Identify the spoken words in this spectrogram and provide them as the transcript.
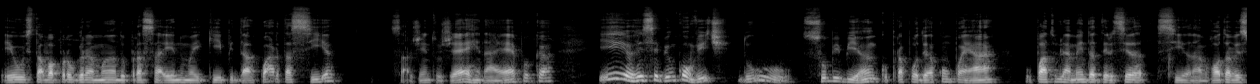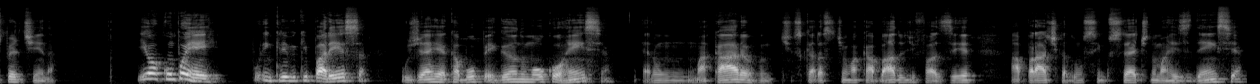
eu estava programando para sair numa equipe da quarta CIA, Sargento Gerry na época, e eu recebi um convite do Subbianco para poder acompanhar o patrulhamento da terceira CIA na Rota Vespertina. E eu acompanhei. Por incrível que pareça, o Jerry acabou pegando uma ocorrência. Era uma cara, os caras tinham acabado de fazer a prática de um 57 numa residência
